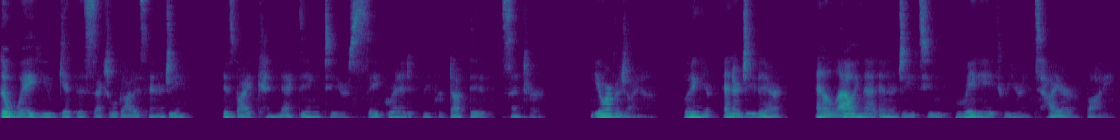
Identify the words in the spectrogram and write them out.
The way you get this sexual goddess energy is by connecting to your sacred reproductive center, your vagina, putting your energy there and allowing that energy to radiate through your entire body.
